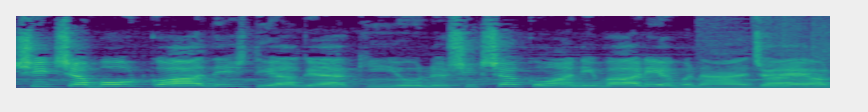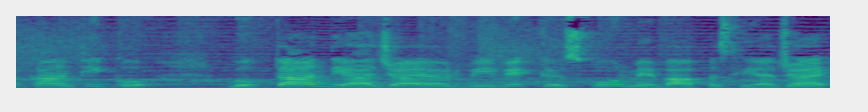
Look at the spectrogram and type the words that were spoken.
शिक्षा बोर्ड को आदेश दिया गया कि यौन शिक्षा को अनिवार्य बनाया जाए और कांति को भुगतान दिया जाए और विवेक को स्कूल में वापस लिया जाए।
